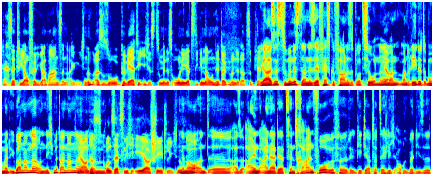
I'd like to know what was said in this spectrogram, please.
das ist natürlich auch völliger Wahnsinn eigentlich. Ne? Also so bewerte ich es zumindest, ohne jetzt die genauen Hintergründe dazu kennen. Ja, es ist zumindest eine sehr festgefahrene Situation. Ne? Man, man redet im Moment übereinander und nicht miteinander. Ja, und das ähm, ist grundsätzlich eher schädlich. Ne? Genau, und äh, also ein, einer der zentralen Vorwürfe geht ja tatsächlich auch über diese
